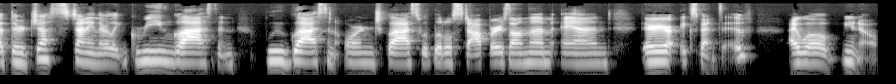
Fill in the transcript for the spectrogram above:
but they're just stunning. They're like green glass and blue glass and orange glass with little stoppers on them, and they're expensive. I will, you know,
